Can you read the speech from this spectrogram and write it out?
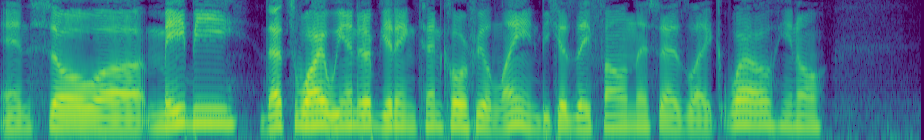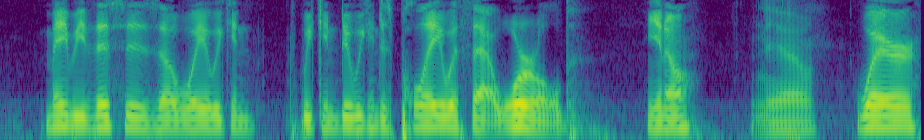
And so uh, maybe that's why we ended up getting 10 Cloverfield Lane because they found this as like, well, you know, maybe this is a way we can we can do we can just play with that world, you know, Yeah. where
